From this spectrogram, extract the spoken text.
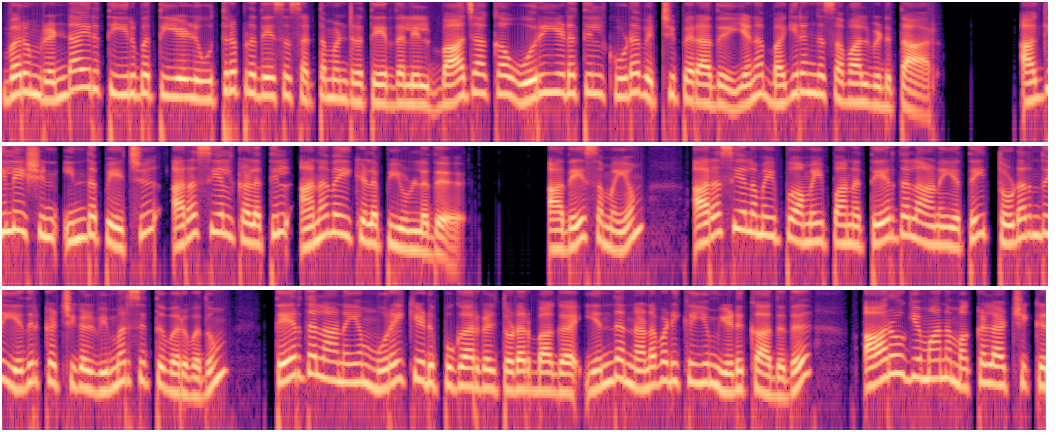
வரும் ரெண்டாயிரத்தி இருபத்தி ஏழு உத்தரப்பிரதேச சட்டமன்ற தேர்தலில் பாஜக ஒரு இடத்தில் கூட வெற்றி பெறாது என பகிரங்க சவால் விடுத்தார். அகிலேஷின் இந்த பேச்சு அரசியல் களத்தில் அனவை கிளப்பியுள்ளது. அதே சமயம் அரசியலமைப்பு அமைப்பான தேர்தல் ஆணையத்தை தொடர்ந்து எதிர்க்கட்சிகள் விமர்சித்து வருவதும் தேர்தல் ஆணையம் முறைகேடு புகார்கள் தொடர்பாக எந்த நடவடிக்கையும் எடுக்காதது ஆரோக்கியமான மக்களாட்சிக்கு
